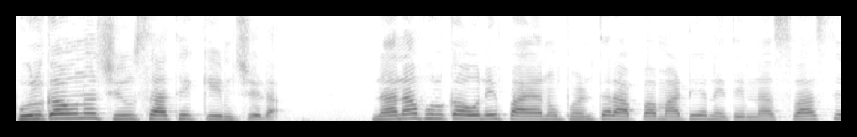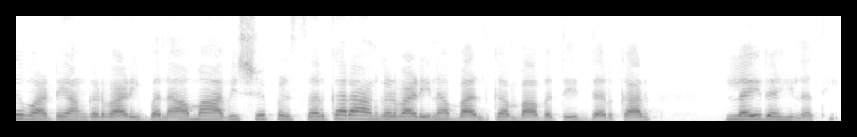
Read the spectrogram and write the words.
ભૂલકાઓના જીવ સાથે કેમ ચેડા નાના ભૂલકાઓને પાયાનું ભણતર આપવા માટે અને તેમના સ્વાસ્થ્ય માટે આંગણવાડી બનાવવામાં આવી છે, પણ સરકાર આંગણવાડીના બાંધકામ બાબતે દરકાર લઈ રહી નથી.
